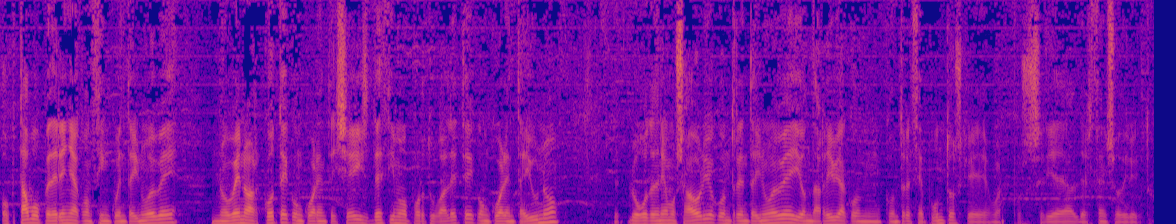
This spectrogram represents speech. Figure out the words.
octavo Pedreña con 59, noveno Arcote con 46, décimo Portugalete con 41. Luego tendríamos a Orio con 39 y Ondarribia con, con 13 puntos, que bueno, pues sería el descenso directo.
